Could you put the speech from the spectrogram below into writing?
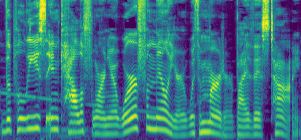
The police in California were familiar with murder by this time.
